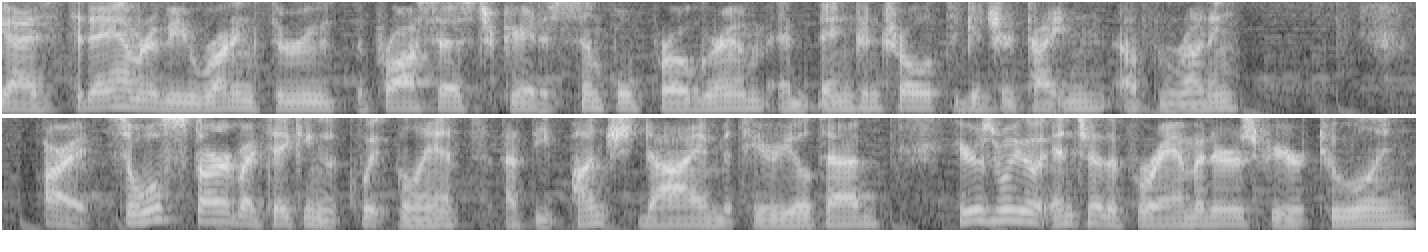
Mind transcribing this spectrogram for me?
guys, today I'm going to be running through the process to create a simple program and Bend Control to get your Titan up and running. Alright, so we'll start by taking a quick glance at the Punch Die Material tab. Here's where you'll enter the parameters for your tooling.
